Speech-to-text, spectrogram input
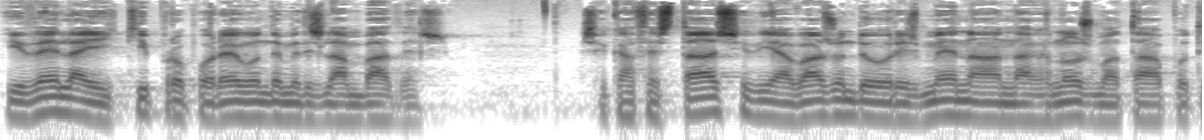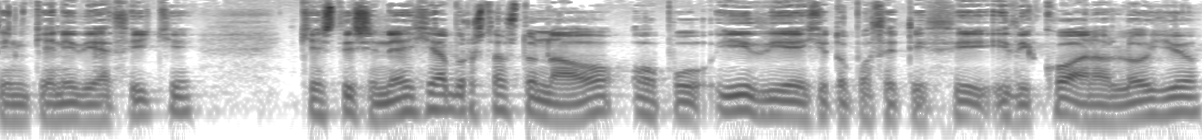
οι δε λαϊκοί προπορεύονται με τις λαμπάδες. Σε κάθε στάση διαβάζονται ορισμένα αναγνώσματα από την Καινή Διαθήκη και στη συνέχεια μπροστά στο ναό, όπου ήδη έχει τοποθετηθεί ειδικό αναλόγιο,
